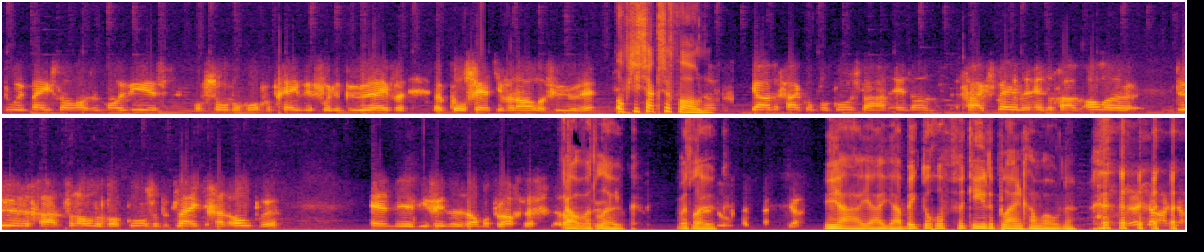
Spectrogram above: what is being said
doe ik meestal als het mooi weer is... Op zondagochtend geef ik voor de buren even een concertje van een half uur. Hè. Op je saxofoon? ja, dan ga ik op het balkon staan en dan ga ik spelen. En dan gaan alle deuren gaan, van alle balkons op het pleintje gaan open. En uh, die vinden het allemaal prachtig. Oh, wat leuk. Wat leuk. Ja. ja, ja, ja. Ben ik toch op het verkeerde plein gaan wonen? Ja, ja.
